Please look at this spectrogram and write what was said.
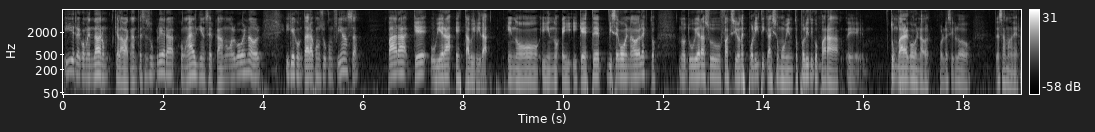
y recomendaron que la vacante se supliera con alguien cercano al gobernador y que contara con su confianza para que hubiera estabilidad y no y no y, y que este vicegobernador electo no tuviera sus facciones políticas y sus movimientos políticos para eh, tumbar al gobernador, por decirlo de esa manera.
